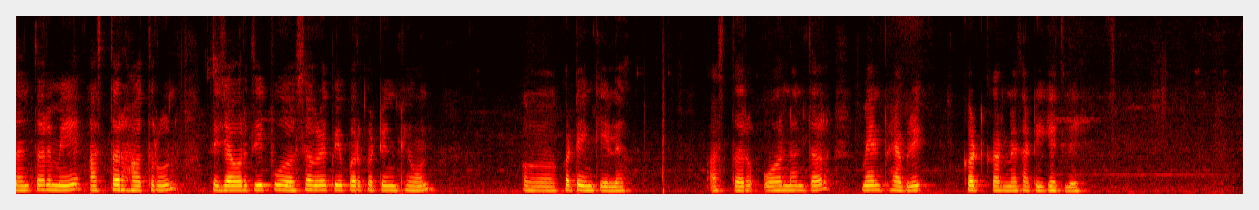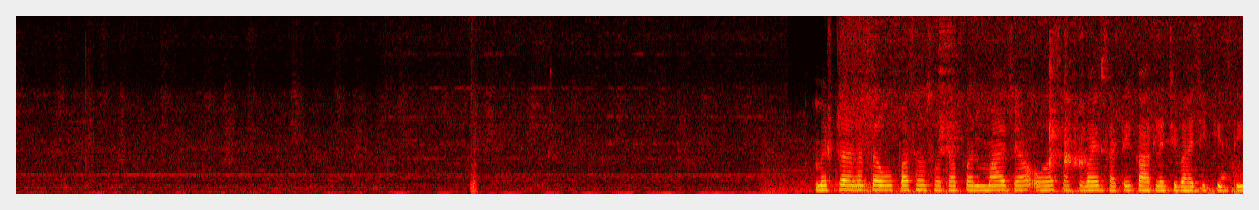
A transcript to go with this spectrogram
नंतर मी अस्तर हातरून त्याच्यावरती पु सगळे पेपर कटिंग ठेवून कटिंग केलं. अस्तर व नंतर मेन फॅब्रिक कट करण्यासाठी घेतले. मिस्टरांचा उपासच होता पण माझ्या व सासूबाईंसाठी कारल्याची भाजी केली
